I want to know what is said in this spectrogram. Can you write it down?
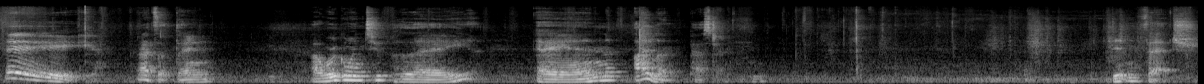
Hey! That's a thing. Uh, we're going to play an island pass turn. Didn't fetch.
